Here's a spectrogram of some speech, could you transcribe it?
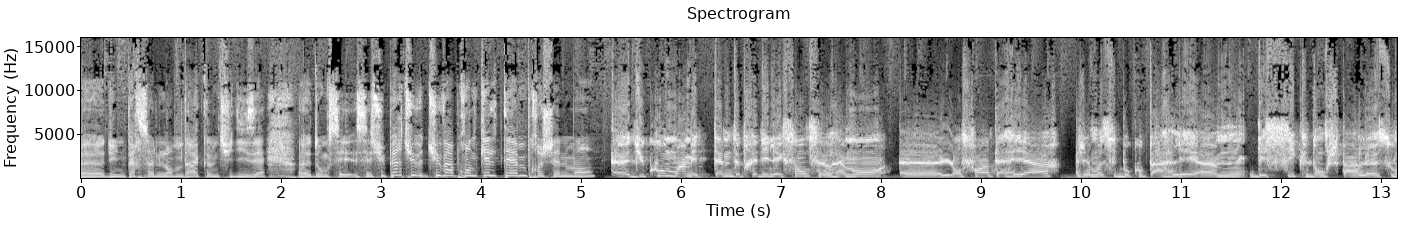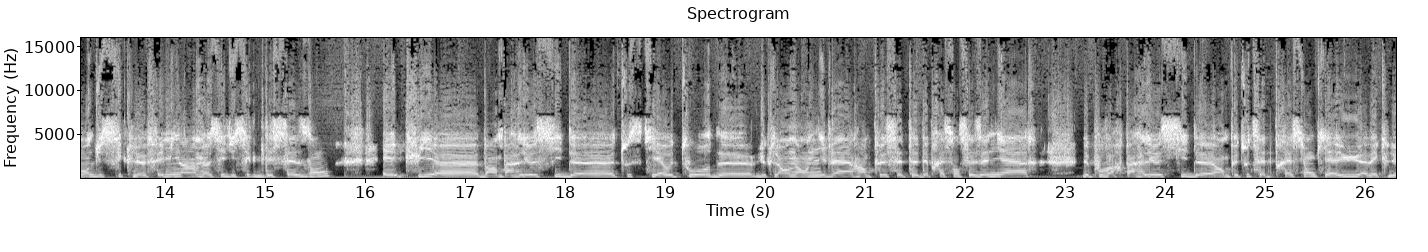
euh, d'une personne lambda, comme tu disais. Euh, donc c'est super. Tu, vas prendre quel thème prochainement? Euh, du coup, moi, mes thèmes de prédilection, c'est vraiment l'enfant intérieur. J'aime aussi beaucoup parler des cycles, donc je parle souvent du cycle féminin, mais aussi du cycle des saisons. Et puis, ben, parler aussi de tout ce qui est autour de, vu que là on est en hiver, un peu cette dépression saisonnière, de pouvoir parler aussi de un peu toute cette pression qu'il y a eu avec le,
